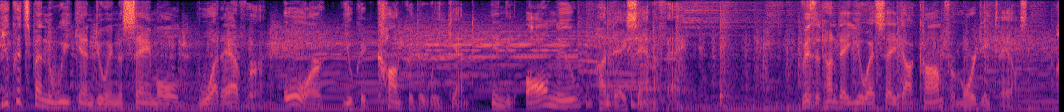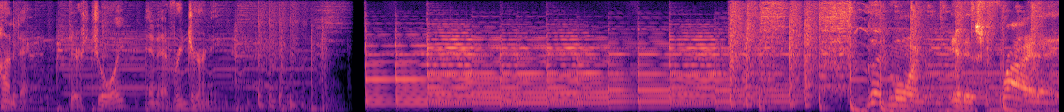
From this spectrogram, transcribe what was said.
You could spend the weekend doing the same old whatever, or you could conquer the weekend in the all-new Hyundai Santa Fe. Visit HyundaiUSA.com for more details. Hyundai, there's joy in every journey. Good morning. It is Friday,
